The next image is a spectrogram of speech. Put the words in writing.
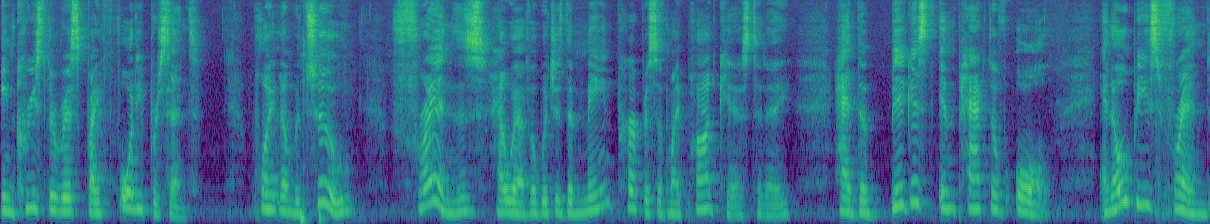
increased the risk by 40%. Point number two friends, however, which is the main purpose of my podcast today, had the biggest impact of all. An obese friend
